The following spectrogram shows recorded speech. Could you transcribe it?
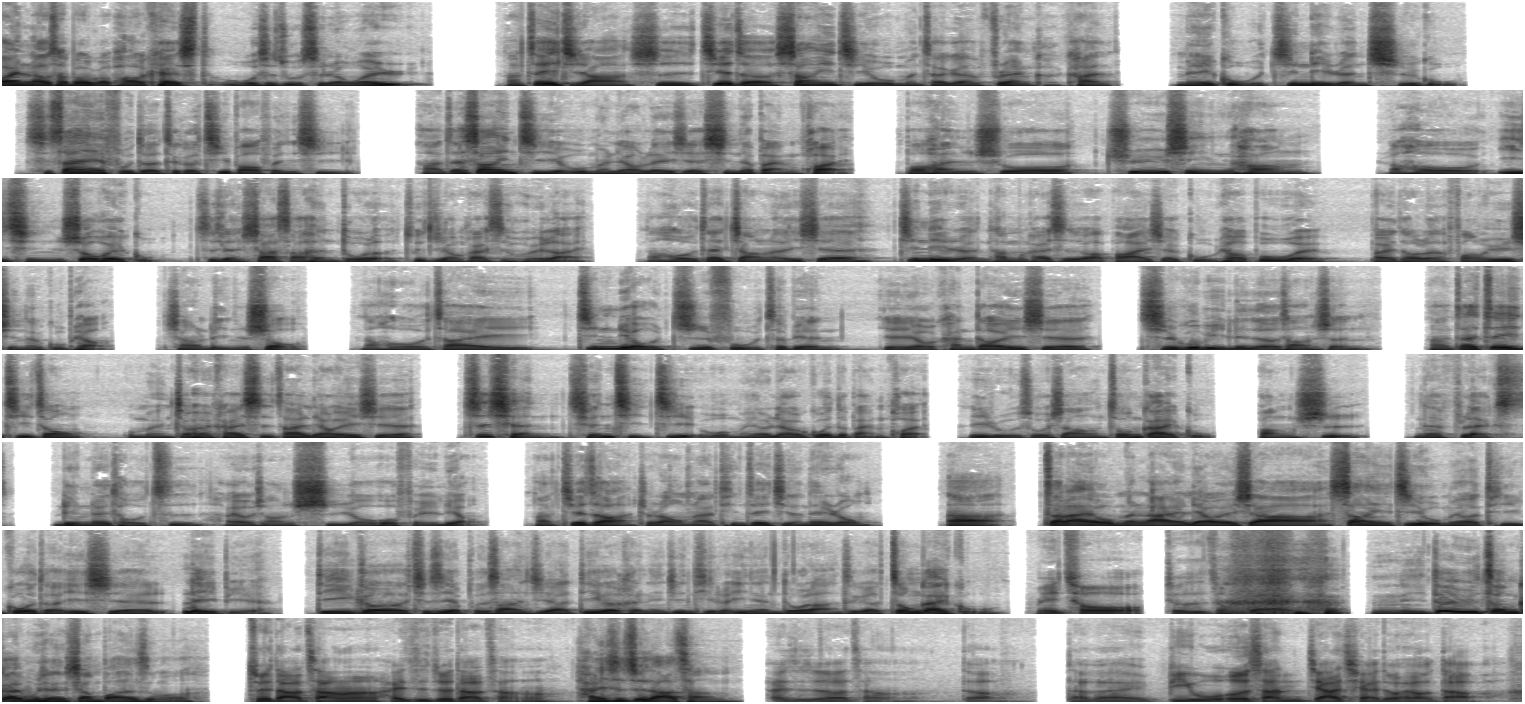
欢迎来到财报狗 Podcast，我是主持人威宇。那这一集啊，是接着上一集我们在跟 Frank 看美股经理人持股十三 F 的这个季报分析啊。在上一集我们聊了一些新的板块，包含说区域性银行，然后疫情受惠股之前下杀很多了，最近又开始回来，然后再讲了一些经理人他们开始把把一些股票部位摆到了防御型的股票，像零售，然后在金流支付这边也有看到一些持股比例的上升。那在这一集中，我们将会开始再聊一些之前前几季我们有聊过的板块，例如说像中概股、房市、Netflix、另类投资，还有像石油或肥料。那接着啊，就让我们来听这一集的内容。那再来，我们来聊一下上一季我们有提过的一些类别。第一个其实也不是上一季啊，第一个可能已经提了一年多了，这个中概股。没错，就是中概。你对于中概目前的想法是什么？最大仓啊，还是最大仓啊？还是最大仓？还是最大仓？对啊。大概比我二三加起来都还要大吧，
